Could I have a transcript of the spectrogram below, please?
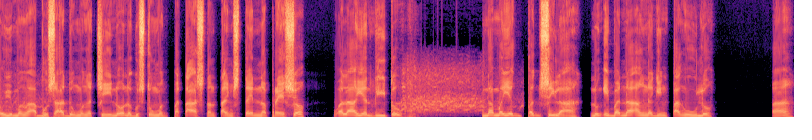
O yung mga abusadong mga Chino na gustong magpataas ng times 10 na presyo, wala yan dito. Namayagpag sila nung iba na ang naging pangulo. Ha?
